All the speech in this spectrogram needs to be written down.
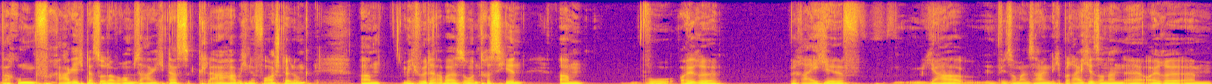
warum frage ich das oder warum sage ich das? Klar habe ich eine Vorstellung. Ähm, mich würde aber so interessieren, ähm, wo eure Bereiche, ja, wie soll man sagen, nicht Bereiche, sondern äh, eure ähm,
